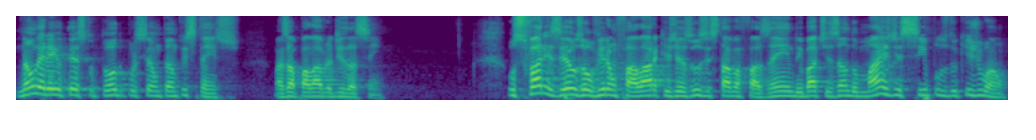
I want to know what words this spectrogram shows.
Não lerei o texto todo por ser um tanto extenso, mas a palavra diz assim: Os fariseus ouviram falar que Jesus estava fazendo e batizando mais discípulos do que João,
